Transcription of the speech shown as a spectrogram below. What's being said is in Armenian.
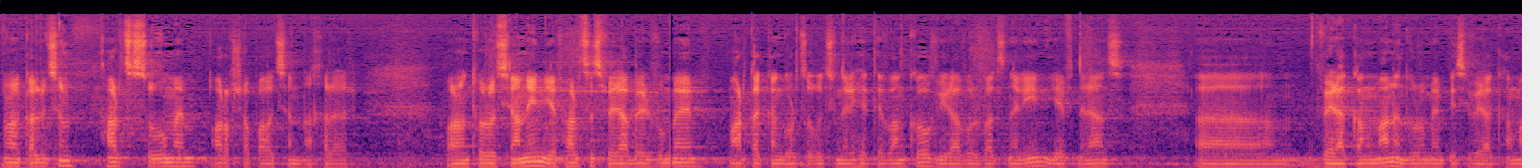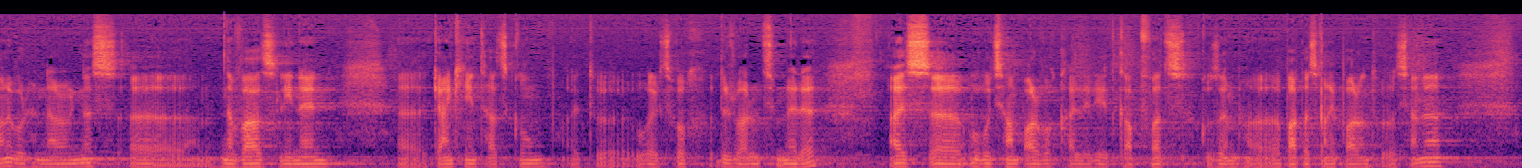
Շնորհակալություն։ Հարցը սուղում եմ առողջապահության նախարար պարոն Թորոսյանին եւ հարցս վերաբերվում է մարտական գործողությունների հետևանքով վիրավորվածներին եւ նրանց վերականգնման, ընդորում այնպեսի վերականգնմանը, որ հնարավորինս նվազ լինեն կյանքի ընթացքում այդ ուղեկցող դժվարությունները այս ուղղությամբ արվող քայլերի հետ կապված կուզեմ պատասխանի պարոն Թորոսյանը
